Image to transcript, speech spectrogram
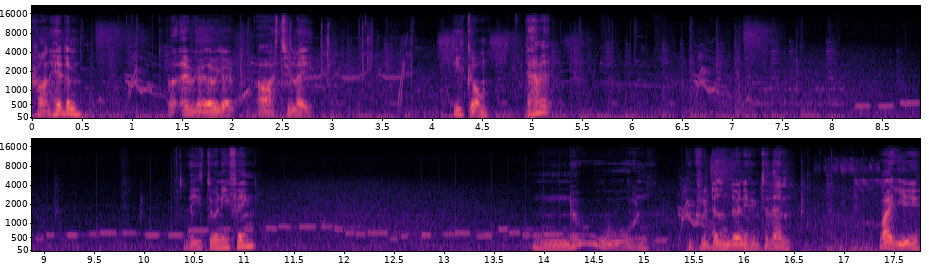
Can't hit him. Oh, there we go, there we go. Oh, it's too late. He's gone. Damn it. Do these do anything? No. Pixie doesn't do anything to them. Right, you.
